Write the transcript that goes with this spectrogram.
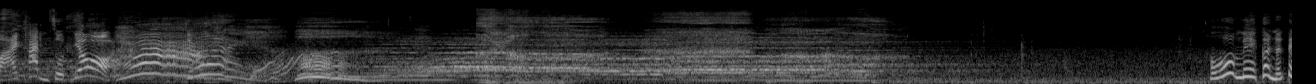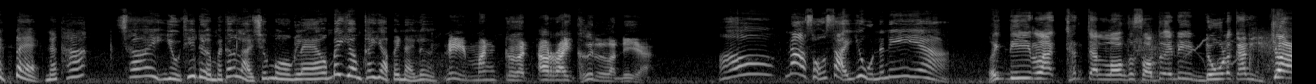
บายขั้นสุดยอด โอ้แม่ก็นึนแปลกๆนะคะ ใช่ อยู่ที่เดิมมาตั้งหลายชั่วโมงแล้ว ไม่ยอมขยับไปไหนเลย นี่มันเกิดอะไรขึ้นล่ะเนี่ย อ๋อ น่าสงสัยอยู่นะเนี่ยเฮ้ยดีละ ฉันจะลองทดสอบตัวไอ้นี่ดูแล้วกันจ้า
